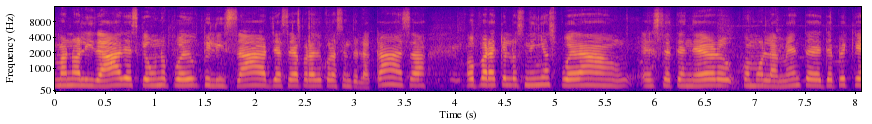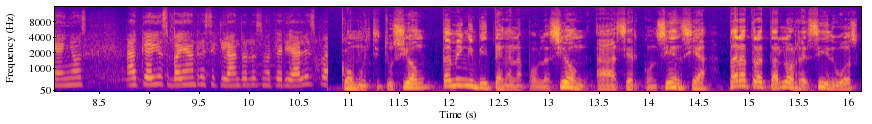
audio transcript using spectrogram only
manualidades que uno puede utilizar, ya sea para decoración de la casa o para que los niños puedan este, tener como la mente desde pequeños a que ellos vayan reciclando los materiales. Como institución, también invitan a la población a hacer conciencia para tratar los residuos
